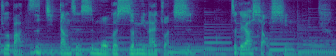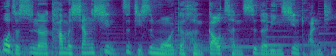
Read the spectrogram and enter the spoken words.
就会把自己当成是某个神明来转世，这个要小心；或者是呢，他们相信自己是某一个很高层次的灵性团体。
